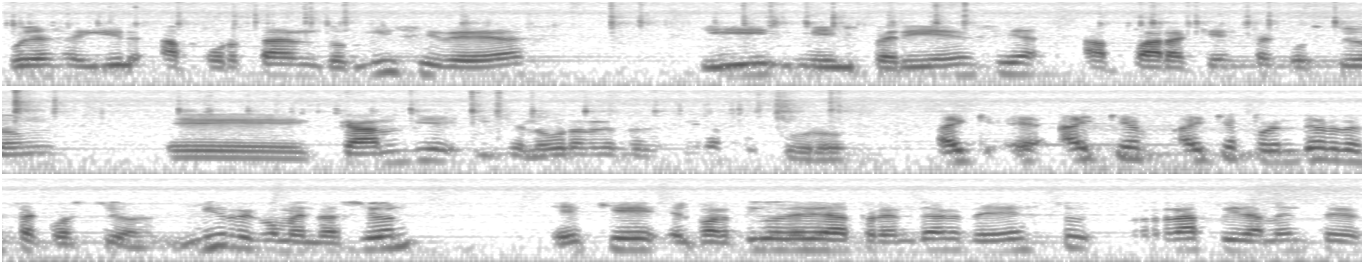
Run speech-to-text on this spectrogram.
voy a seguir aportando mis ideas y mi experiencia para que esta cuestión eh, cambie y se logre revertir a futuro. Hay que, eh, hay, que, hay que aprender de esta cuestión. Mi recomendación es que el partido debe aprender de esto, rápidamente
